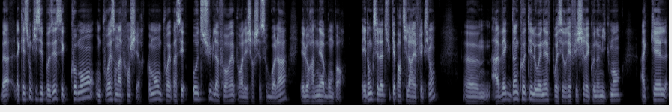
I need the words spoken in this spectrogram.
bah, la question qui s'est posée, c'est comment on pourrait s'en affranchir? Comment on pourrait passer au-dessus de la forêt pour aller chercher ce bois-là et le ramener à bon port? Et donc, c'est là-dessus qu'est partie la réflexion, euh, avec d'un côté l'ONF pour essayer de réfléchir économiquement à quelle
